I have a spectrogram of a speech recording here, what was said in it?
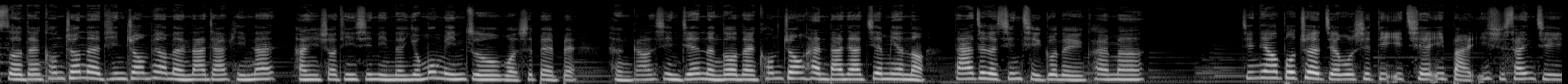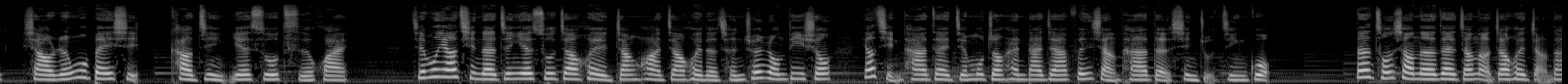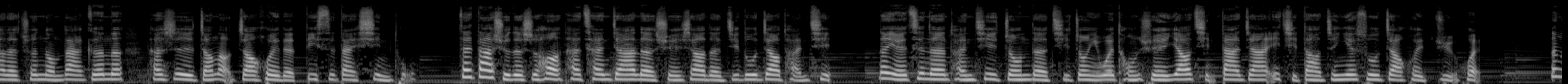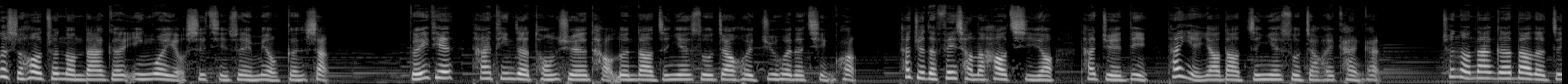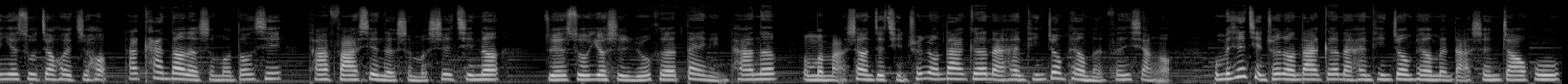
所有的空中的听众朋友们，大家平安，欢迎收听心灵的游牧民族，我是贝贝，很高兴今天能够在空中和大家见面呢。大家这个星期过得愉快吗？今天要播出的节目是第一千一百一十三集《小人物悲喜，靠近耶稣慈怀》。节目邀请了真耶稣教会彰化教会的陈春荣弟兄，邀请他在节目中和大家分享他的信主经过。那从小呢，在长老教会长大的春农大哥呢，他是长老教会的第四代信徒。在大学的时候，他参加了学校的基督教团契。那有一次呢，团契中的其中一位同学邀请大家一起到真耶稣教会聚会。那个时候，春农大哥因为有事情，所以没有跟上。隔一天，他听着同学讨论到真耶稣教会聚会的情况。他觉得非常的好奇哦，他决定他也要到真耶稣教会看看。春农大哥到了真耶稣教会之后，他看到了什么东西？他发现了什么事情呢？主耶稣又是如何带领他呢？我们马上就请春农大哥来和听众朋友们分享哦。我们先请春农大哥来和听众朋友们打声招呼。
